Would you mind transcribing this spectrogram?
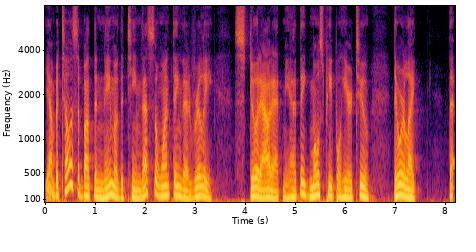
Yeah, but tell us about the name of the team. That's the one thing that really stood out at me. I think most people here too, they were like the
